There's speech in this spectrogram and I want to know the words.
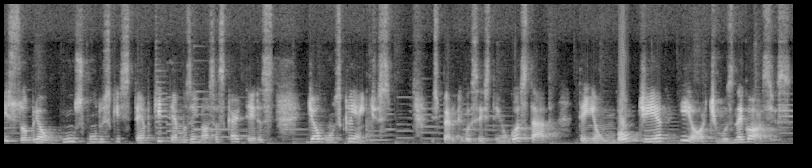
e sobre alguns fundos que, temos em nossas carteiras de alguns clientes. Espero que vocês tenham gostado, tenham um bom dia e ótimos negócios!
